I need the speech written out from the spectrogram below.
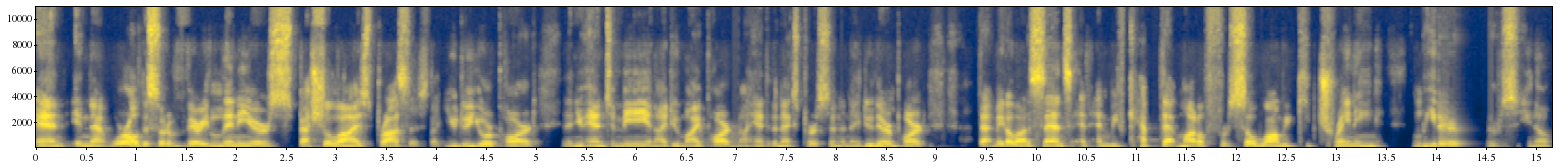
And in that world is sort of very linear specialized process like you do your part and then you hand to me and i do my part and i hand to the next person and they do mm-hmm. their part. That made a lot of sense. And and we've kept that model for so long. We keep training leaders you know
